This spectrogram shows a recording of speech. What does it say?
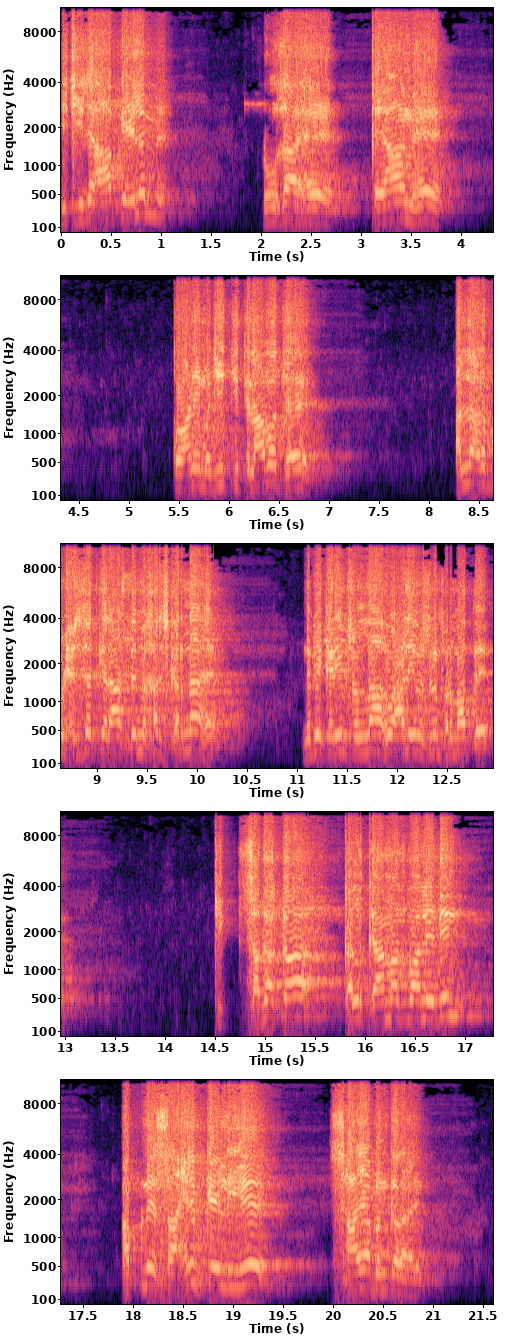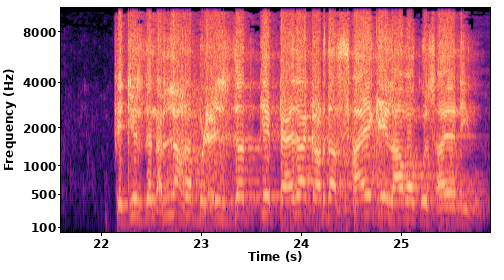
یہ چیزیں آپ کے علم میں۔ روزہ ہے، قیام ہے۔ قرآن مجید کی تلاوت ہے۔ اللہ رب العزت کے راستے میں خرچ کرنا ہے۔ نبی کریم صلی اللہ علیہ وسلم فرماتے کہ صدقہ کل قیامت والے دن اپنے صاحب کے لیے سایہ بن کر آئے کہ جس دن اللہ رب العزت کے پیدا کردہ سائے کے علاوہ کوئی سایہ نہیں ہو۔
